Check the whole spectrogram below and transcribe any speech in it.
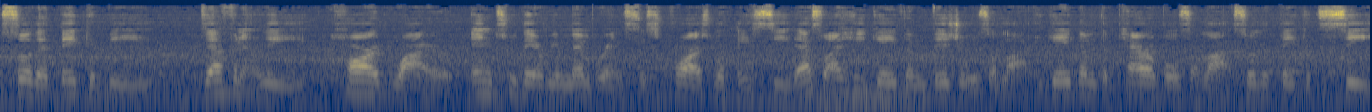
so that they could be definitely hardwired into their remembrance as far as what they see. That's why he gave them visuals a lot. He gave them the parables a lot so that they could see.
